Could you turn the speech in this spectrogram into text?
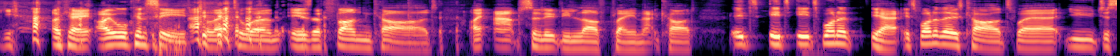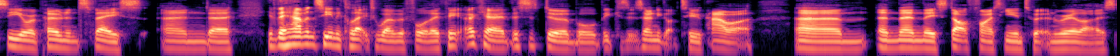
yeah. Okay, I will concede Collector Worm is a fun card. I absolutely love playing that card. It's it's it's one of yeah, it's one of those cards where you just see your opponent's face, and uh, if they haven't seen a Collector Worm before, they think, okay, this is doable because it's only got two power. Um, and then they start fighting into it and realize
